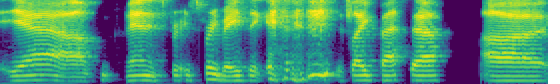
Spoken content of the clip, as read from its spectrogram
Yeah, man, it's, it's pretty basic. it's like pasta, uh,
